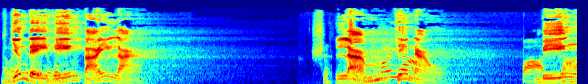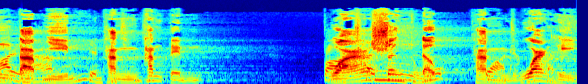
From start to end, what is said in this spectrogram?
Vấn đề hiện tại là làm thế nào biến tạp nhiễm thành thanh tịnh? quả sân độc thành quan hỷ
